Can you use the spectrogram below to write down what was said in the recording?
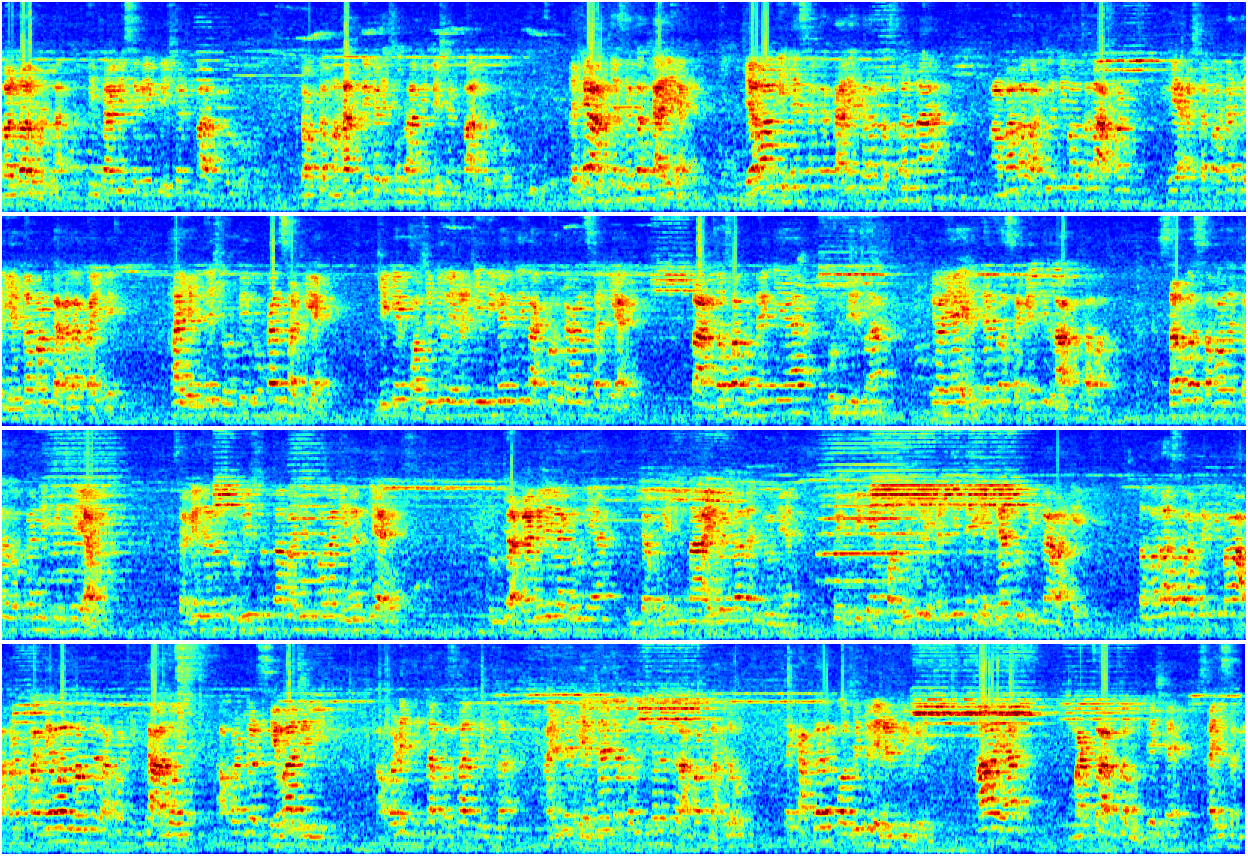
वर्धा रोडला तिथे आम्ही सगळे पेशंट पाहतो डॉक्टर महात्मेकडे सुद्धा आम्ही पेशंट पाहत होतो. तर हे आमचं सगळं कार्य आहे. जेव्हा आम्ही हे सगळं कार्य करत असताना आम्हाला वाटलं की बा चला आपण हे अशा प्रकारचं यज्ञ पण करायला पाहिजे. हा यज्ञ शेवटी लोकांसाठी आहे. जी काही पॉझिटिव्ह एनर्जी निघेल ती नागपूरकरांसाठी आहे. तर आमचं असं म्हणणं आहे की या गोष्टीचा किंवा या यज्ञाचा सगळ्यांनी लाभ घ्यावा. सर्व समाजाच्या लोकांनी तिथे यावं. सगळेजण तुम्ही सुद्धा माझी तुम्हाला विनंती आहे. तुमच्या फॅमिलीला घेऊन या तुमच्या बहिणींना आई वडिलांना घेऊन या. ते जी काही पॉझिटिव्ह एनर्जी त्या यज्ञातून निघणार आहे. तर मला असं वाटतं की बा आपण भाग्यवान राहू जर आपण तिथे आलो आपण जर सेवा दिली आपण तिथला प्रसाद घेतला आणि जर यज्ञाच्या परिसरात जर आपण राहिलो तर एक आपल्याला पॉझिटिव्ह एनर्जी मिळेल. हा या मागचा आमचा उद्देश आहे. साई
